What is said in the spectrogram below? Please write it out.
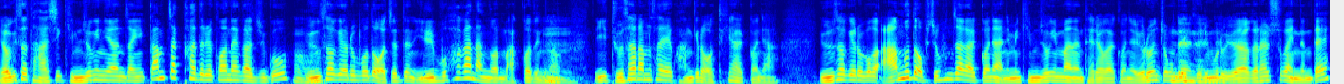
여기서 다시 김종인 위원장이 깜짝 카드를 꺼내가지고 어. 윤석열 후보도 어쨌든 일부 화가 난 건 맞거든요. 음. 이두 사람 사이의 관계를 어떻게 할 거냐. 윤석열 후보가 아무도 없이 혼자 갈 거냐 아니면 김종인만은 데려갈 거냐 이런 정도의 네네네. 그림으로 요약을 할 수가 있는데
